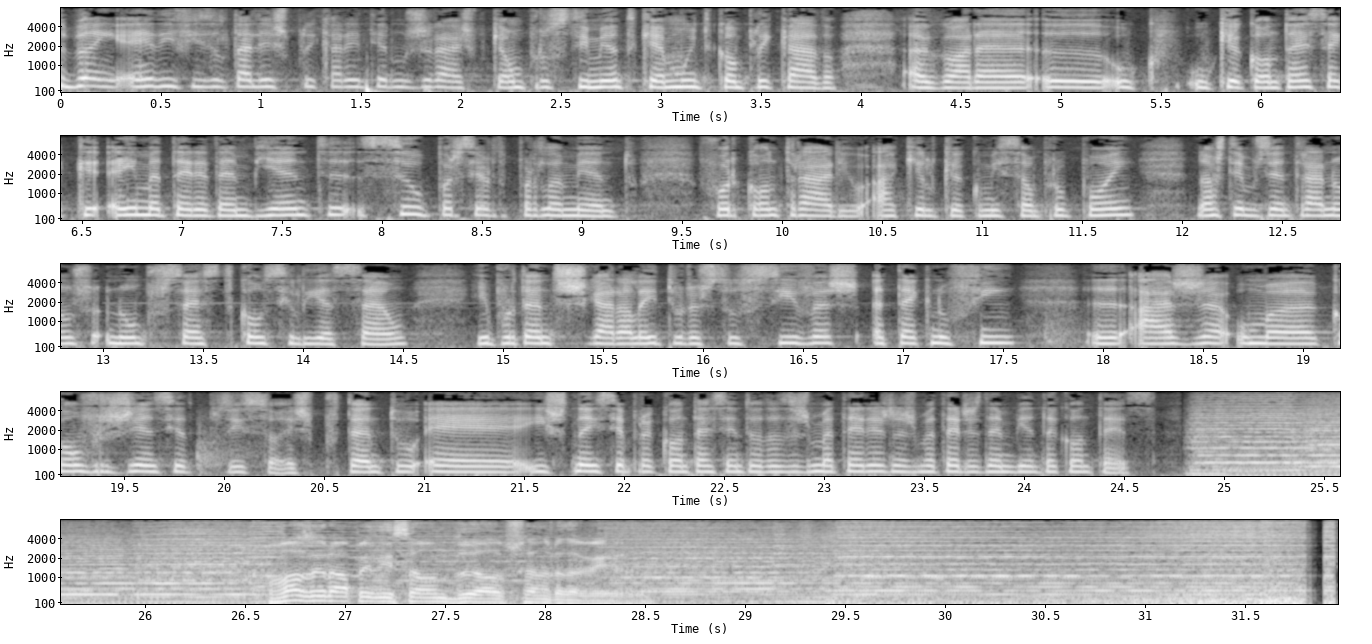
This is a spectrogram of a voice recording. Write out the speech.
Bem, é difícil estar-lhe a explicar em termos gerais, porque é um procedimento que é muito complicado. Agora, uh, o, que, o que acontece é que, em matéria de ambiente, se o parecer do Parlamento for contrário àquilo que a Comissão propõe, nós temos de entrar num, num processo de conciliação e, portanto, chegar a leituras sucessivas até que, no fim, uh, haja uma convergência de posições. Portanto, é, isto nem sempre acontece em todas as matérias, nas matérias de ambiente acontece. Voz Europa, edição de Alexandre David.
